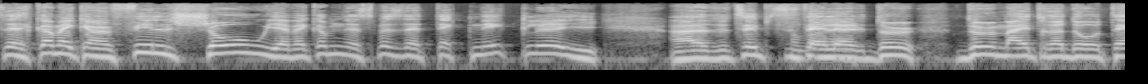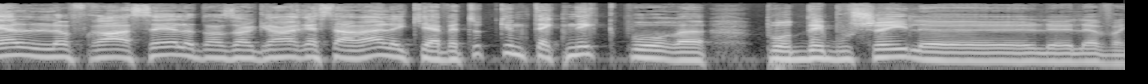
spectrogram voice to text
c'était comme avec un fil chaud il y avait comme une espèce de technique. Là, il- euh, tu sais, puis c'était Ouais. là, deux, deux maîtres d'hôtel là, français là, dans un grand restaurant là, qui avait toute qu'une technique pour, euh, pour déboucher le, le, le vin.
